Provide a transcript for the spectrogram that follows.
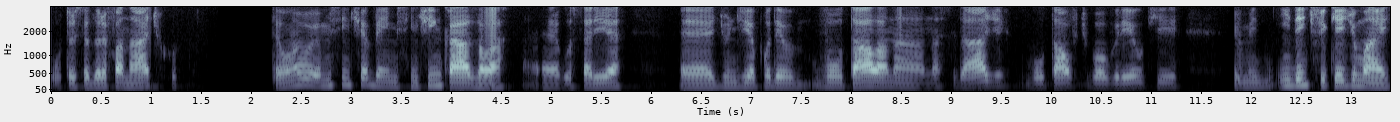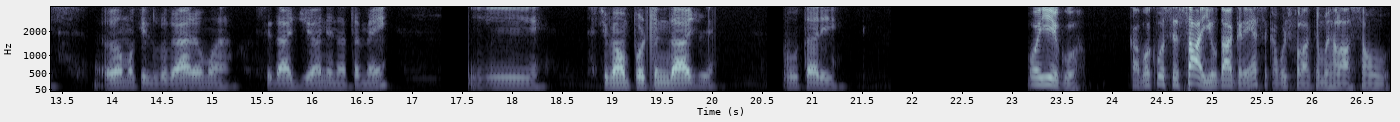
o torcedor é fanático. Então eu, eu, me sentia bem, me sentia em casa lá. É, gostaria é, de um dia poder voltar lá na, na cidade, voltar ao futebol grego, que eu me identifiquei demais. amo aquele lugar, amo a cidade de Anina também. E se tiver uma oportunidade, voltarei. Ô Igor, acabou que você saiu da Grécia, acabou de falar que tem uma relação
